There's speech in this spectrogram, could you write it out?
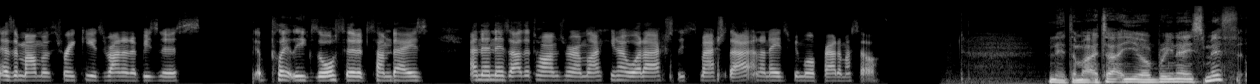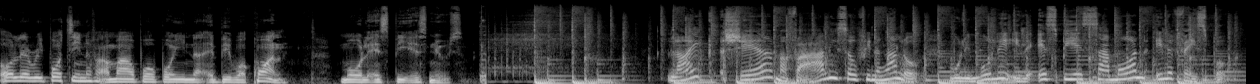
as a mum of three kids running a business, completely exhausted at some days. And then there's other times where I'm like, you know what, I actually smashed that and I need to be more proud of myself. Le tamaita i o Brene Smith o le reporting na wha popo ina e biwa kwan mo le SBS News. Like, share, ma faali sau finangalo. Muli muli ili SBS Samoan ili Facebook.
